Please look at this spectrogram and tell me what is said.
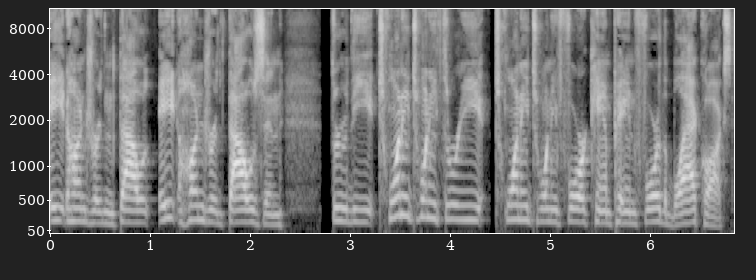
800,000 through the 2023 2024 campaign for the Blackhawks.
